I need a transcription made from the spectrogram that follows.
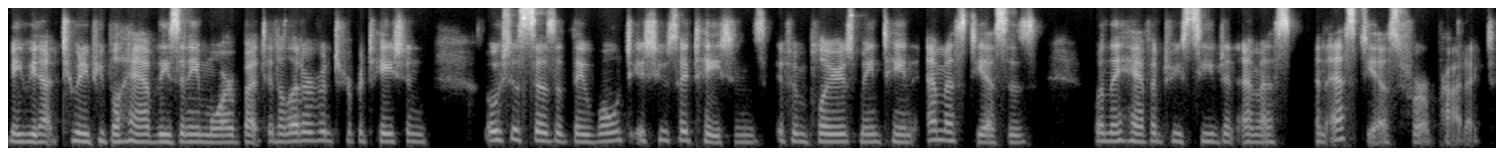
maybe not too many people have these anymore, but in a letter of interpretation, OSHA says that they won't issue citations if employers maintain MSDSs when they haven't received an MS an SDS for a product.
